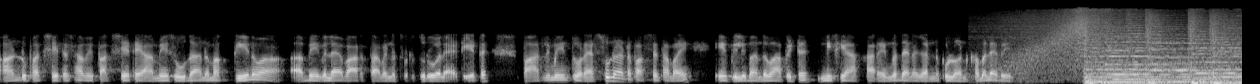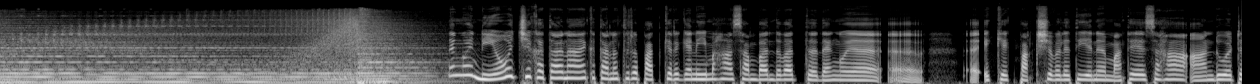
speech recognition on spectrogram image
ආණ්ඩු පක්ෂයට සහ විපක්ෂයට යාමේ සූදානමක් තියෙනවා. මේ වෙලාවේ වාර්තා වෙන තොරතුරු වල ඇටියට පාර්ලිමේන්තුව රැස් වුණාට පස්සේ තමයි ඒ පිළිබඳව අපිට නිසි ආකාරයෙන්ම දැනගන්න පුළුවන්කම ලැබෙන්නේ. නියෝජ්‍ය කතානායක තනතුර පත්කර ගැනීම හා සම්බන්ධවත් දැන් ඔය එක් එක් පක්ෂවල තියෙන මතය සහ ආණ්ඩුවට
